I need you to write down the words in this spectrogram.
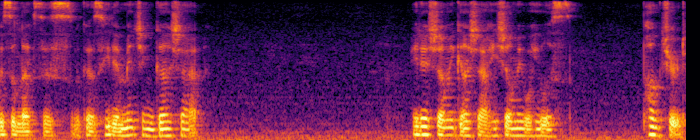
It's Alexis because he didn't mention gunshot. He didn't show me gunshot. He showed me where he was punctured.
